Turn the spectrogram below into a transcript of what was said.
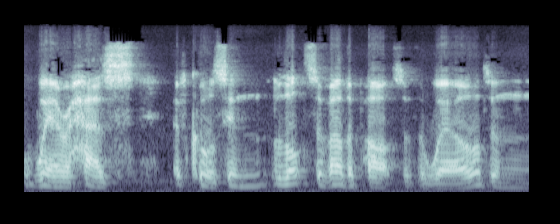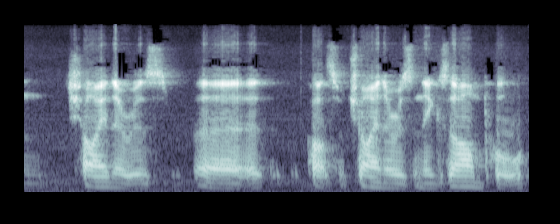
Whereas, of course, in lots of other parts of the world, and China as uh, parts of China as an example,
